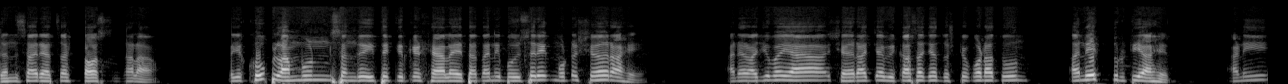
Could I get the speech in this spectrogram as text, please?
घनसार याचा टॉस झाला. म्हणजे खूप लांबून संघ इथे क्रिकेट खेळायला येतात आणि बोईसर एक मोठं शहर आहे. आणि राजूभाई या शहराच्या विकासाच्या दृष्टिकोनातून अनेक त्रुटी आहेत. आणि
